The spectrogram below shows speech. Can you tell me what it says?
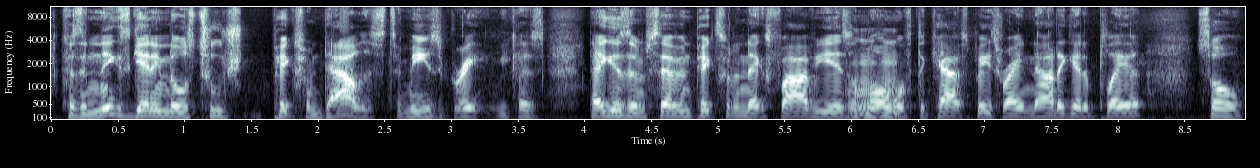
Because the Knicks getting those two picks from Dallas to me is great because that gives them seven picks for the next five years, along with the cap space right now to get a player. So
